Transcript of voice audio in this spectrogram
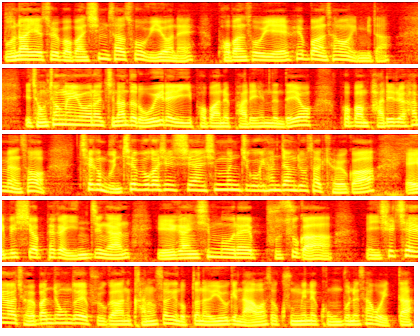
문화예술법안 심사소위원회 법안 소위에 회부한 상황입니다. 이 정청래 의원은 지난달 5일에 이 법안을 발의했는데요. 법안 발의를 하면서 최근 문체부가 실시한 신문지국 현장조사 결과 ABC 협회가 인증한 일간 신문의 부수가 이 실체가 절반 정도에 불과한 가능성이 높다는 의혹이 나와서 국민의 공분을 사고 있다.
